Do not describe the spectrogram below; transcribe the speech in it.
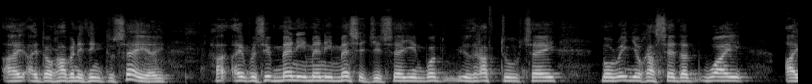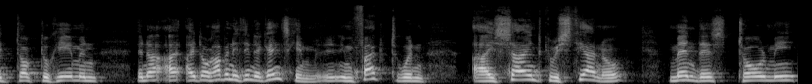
I, I don't have anything to say. I, I received many, many messages saying what you have to say. Mourinho has said that why I talked to him, and, and I, I don't have anything against him. In fact, when I signed Cristiano, Mendes told me,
